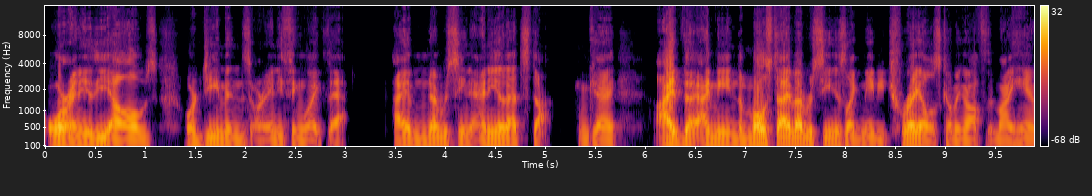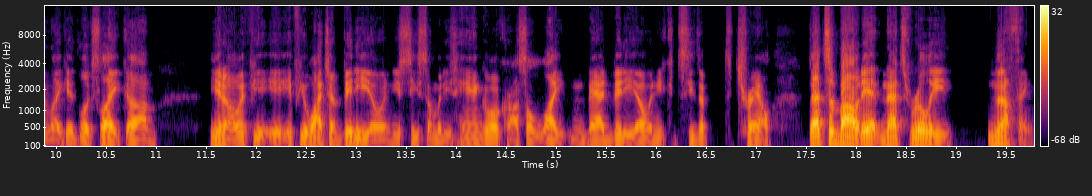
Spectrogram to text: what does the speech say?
or any of the elves or demons or anything like that. I have never seen any of that stuff. Okay. I I mean the most I've ever seen is like maybe trails coming off of my hand. Like it looks like um, you know, if you if you watch a video and you see somebody's hand go across a light in bad video and you can see the, the trail. That's about it. And that's really nothing.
